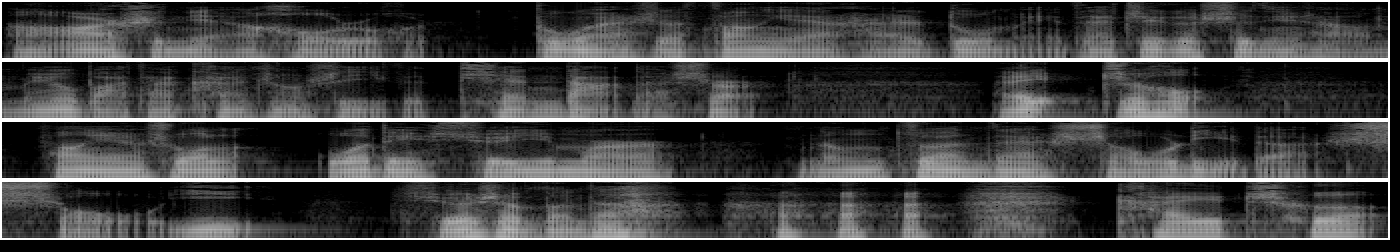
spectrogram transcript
啊？二十年后如何？不管是方言还是杜梅，在这个事情上没有把它看成是一个天大的事儿。哎，之后方言说了，我得学一门能攥在手里的手艺。学什么呢？开车，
